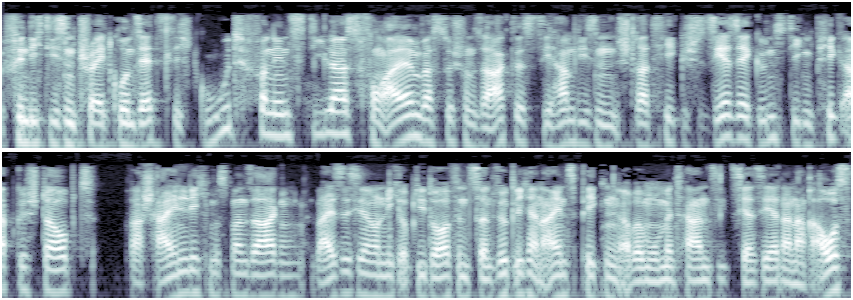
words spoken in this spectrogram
finde ich diesen Trade grundsätzlich gut von den Steelers. Vor allem, was du schon sagtest, sie haben diesen strategisch sehr, sehr günstigen Pick abgestaubt. Wahrscheinlich, muss man sagen. Weiß es ja noch nicht, ob die Dolphins dann wirklich an eins picken, aber momentan sieht's ja sehr danach aus.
